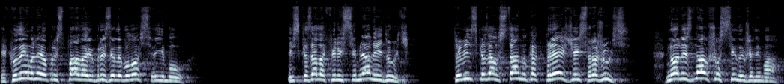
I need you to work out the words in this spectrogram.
І коли вони його приспали і обризали волосся йому, і сказала, філістимляни йдуть, то він сказав, стану, як прежде, і сражусь. Ну, не знав, що сили вже нема.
